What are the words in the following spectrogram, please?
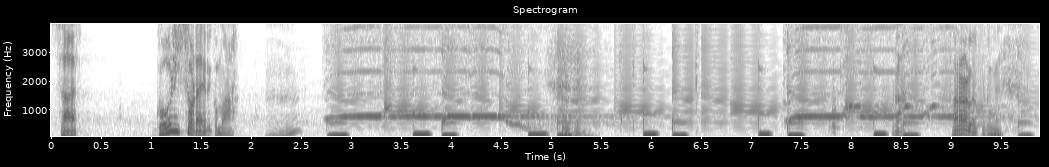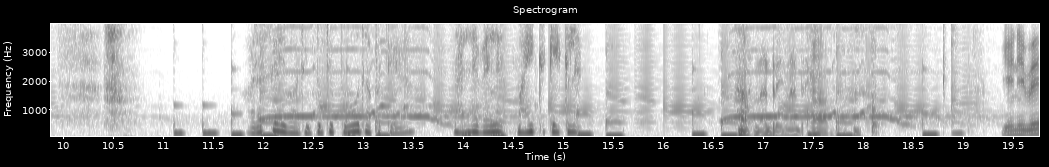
சார் கோலி சோடா இருக்குமா? ஆ, பரவாயில்ல கொடுங்க. அரசியல்வாதி புத்தி போதா பத்தியா? நல்ல வேலை மைக்கு கேட்கல நன்றி நன்றி. எனிவே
